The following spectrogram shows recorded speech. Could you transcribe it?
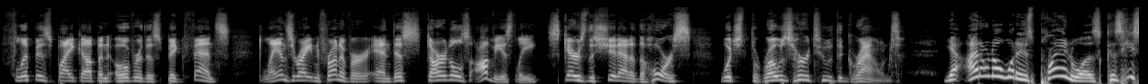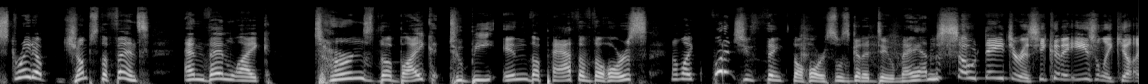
flip his bike up and over this big fence, lands right in front of her, and this startles, obviously, scares the shit out of the horse, which throws her to the ground. Yeah, I don't know what his plan was because he straight up jumps the fence and then like turns the bike to be in the path of the horse. I'm like, what did you think the horse was gonna do, It man? so dangerous. He could have easily killed,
